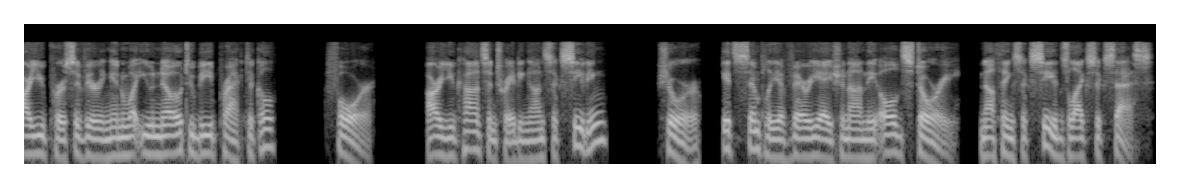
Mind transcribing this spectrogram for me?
Are you persevering in what you know to be practical? 4. Are you concentrating on succeeding? Sure, it's simply a variation on the old story. Nothing succeeds like success.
